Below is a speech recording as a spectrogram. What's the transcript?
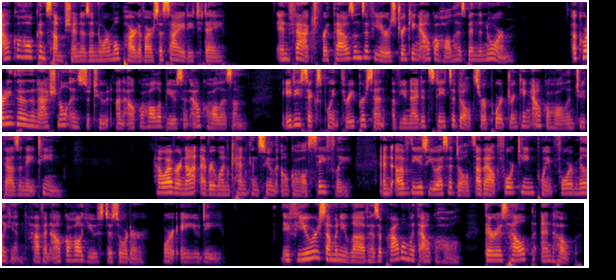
Alcohol consumption is a normal part of our society today. In fact, for thousands of years, drinking alcohol has been the norm. According to the National Institute on Alcohol Abuse and Alcoholism, 86.3% of United States adults report drinking alcohol in 2018. However, not everyone can consume alcohol safely, and of these U.S. adults, about 14.4 million have an alcohol use disorder, or AUD. If you or someone you love has a problem with alcohol, there is help and hope.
